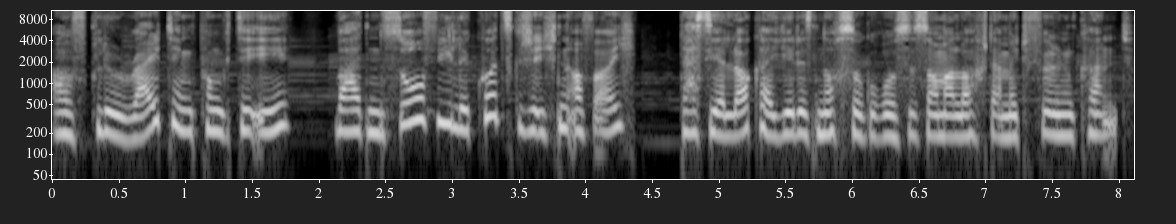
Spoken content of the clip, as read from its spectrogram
Auf cluewriting.de warten so viele Kurzgeschichten auf euch, dass ihr locker jedes noch so große Sommerloch damit füllen könnt.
